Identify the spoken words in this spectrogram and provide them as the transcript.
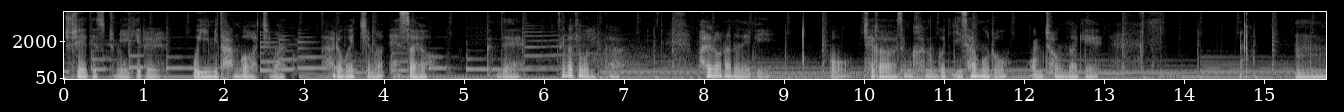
주제에 대해서 좀 얘기를 뭐 이미 다 한 것 같지만 하려고 했지만 했어요. 근데 생각해 보니까 팔로라는 앱이 뭐 제가 생각하는 것 이상으로 엄청나게 음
